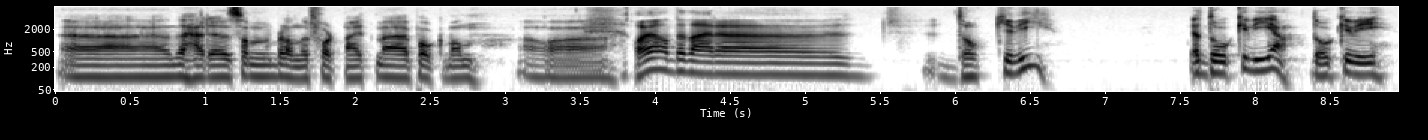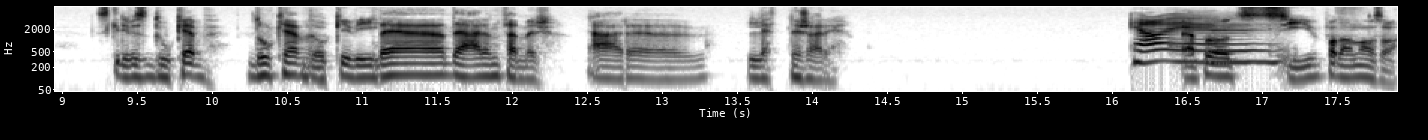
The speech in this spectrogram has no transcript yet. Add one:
Eh, det her som blander Fortnite med Pokémon. Å oh, ja, det der uh, Dokevi. ja, Dokevi, ja. Dokevi. Skrives Dokev. Dokev. Dokevi. Det, det er en femmer. Jeg er uh, lett nysgjerrig. ja Jeg er på eh, syv på den, altså.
